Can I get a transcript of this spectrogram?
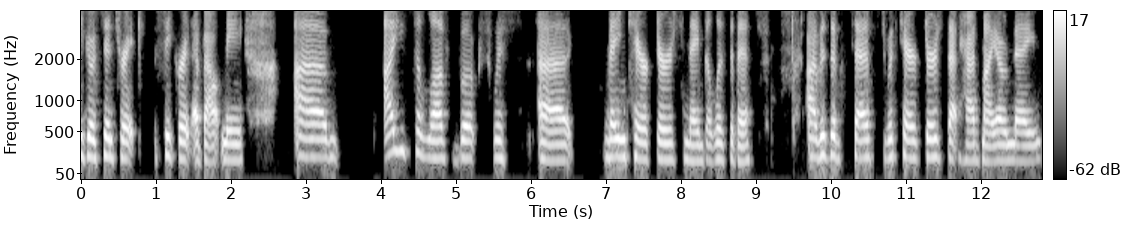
egocentric secret about me. Um, I used to love books with uh, main characters named Elizabeth. I was obsessed with characters that had my own name.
